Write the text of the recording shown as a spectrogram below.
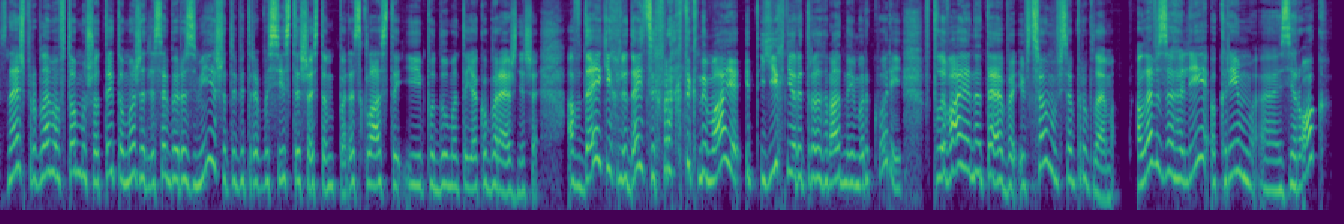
Знаєш, проблема в тому, що ти то може для себе розумієш, що тобі треба сісти, щось там перескласти і подумати як обережніше. А в деяких людей цих практик немає, і їхній ретроградний Меркурій впливає на тебе, і в цьому вся проблема. Але взагалі, окрім е, зірок,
